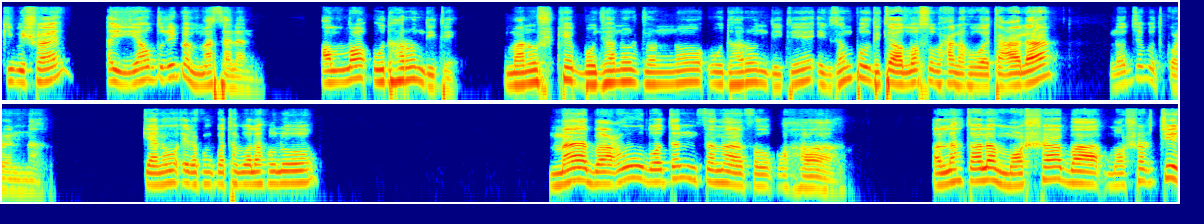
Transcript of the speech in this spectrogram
কি বিষয়ে? মাসালান আল্লাহ উদাহরণ দিতে, মানুষকে বোঝানোর জন্য উদাহরণ দিতে এক্সাম্পল দিতে আল্লাহ সুবাহ লজ্জাবোধ করেন না কেন এরকম কথা বলা হলো? মা ফামা ফাওকাহা। আল্লাহ তাআলা মশা বা মশার চেয়ে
